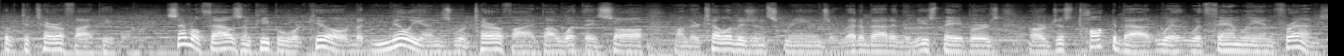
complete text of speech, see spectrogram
but to terrify people. Several thousand people were killed, but millions were terrified by what they saw on their television screens or read about in the newspapers or just talked about with, with family and friends.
